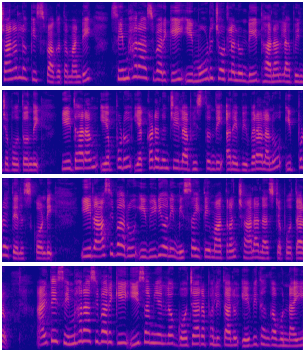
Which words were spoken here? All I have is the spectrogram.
ఛానల్లోకి స్వాగతం అండి. సింహరాశి వారికి ఈ మూడు చోట్ల నుండి ధనం లభించబోతోంది. ఈ ధనం ఎప్పుడు ఎక్కడ నుంచి లభిస్తుంది అనే వివరాలను ఇప్పుడే తెలుసుకోండి. ఈ రాశి వారు ఈ వీడియోని మిస్ అయితే మాత్రం చాలా నష్టపోతారు. అయితే సింహరాశి వారికి ఈ సమయంలో గోచార ఫలితాలు ఏ విధంగా ఉన్నాయి?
